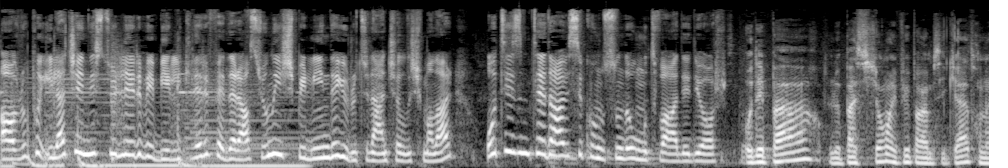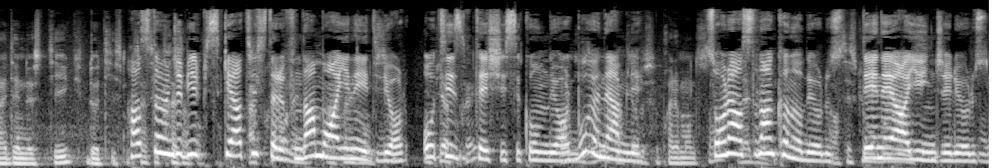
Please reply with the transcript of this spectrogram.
Avrupa İlaç Endüstrileri ve Birlikleri Federasyonu işbirliğinde yürütülen çalışmalar otizm tedavisi konusunda umut vaat ediyor. Au départ, le patient est vu par un psychiatre, on a un diagnostic d'autisme. Hasta önce bir psikiyatrist tarafından muayene ediliyor. Otizm teşhisi on konuluyor. Bu önemli. Sonra hastadan kan alıyoruz. DNA'yı inceliyoruz.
